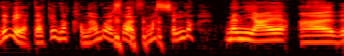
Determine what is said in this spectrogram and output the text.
Det vet jeg ikke. Da kan jeg bare svare for meg selv, da. Men jeg er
